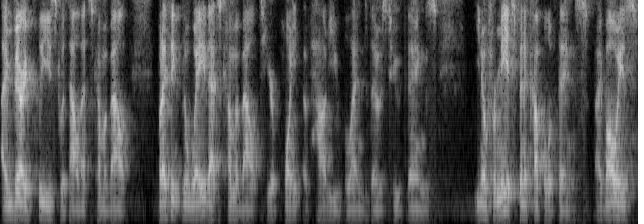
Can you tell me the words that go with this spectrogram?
I'm very pleased with how that's come about. But I think the way that's come about, to your point of how do you blend those two things, you know, for me, it's been a couple of things. I've always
